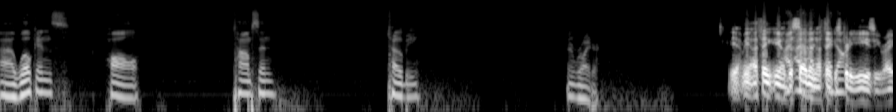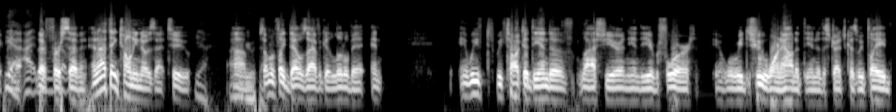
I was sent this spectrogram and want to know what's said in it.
Uh, Wilkins, Hall, Thompson, Tobey, and Reuter. Yeah, I mean, I think you know the I- seven. I, I- think I is pretty easy, right? Yeah, that, I- that first seven, and I think Tony knows that too. Yeah. I Um, so I'm gonna play devil's advocate a little bit, and and we've we've talked at the end of last year and the end of the year before you know, were we too worn out at the end of the stretch because we played,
